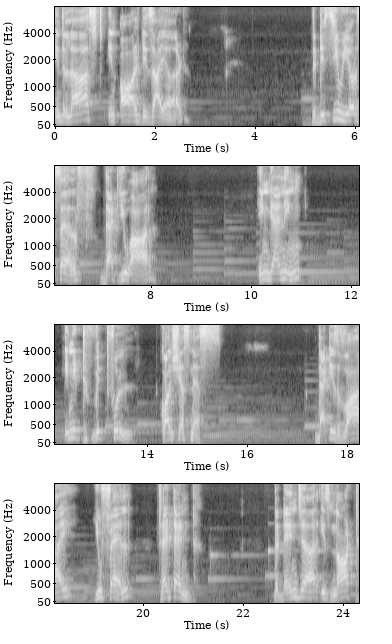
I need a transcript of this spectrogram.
in the last in all desired to deceive yourself that you are engaging in it with full consciousness that is why you fell threatened. The danger is not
